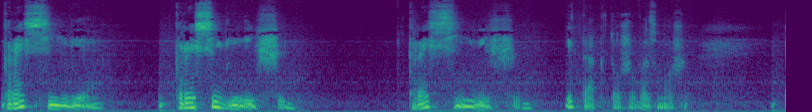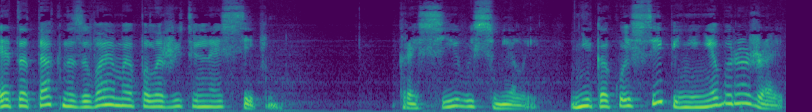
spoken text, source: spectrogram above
Красивее. Красивейший красивейшим. И так тоже возможно. Это так называемая положительная степень. Красивый, смелый. Никакой степени не выражает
